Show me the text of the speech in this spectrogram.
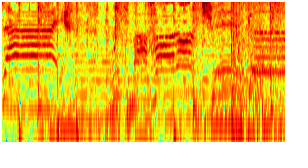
die with my heart on a trigger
